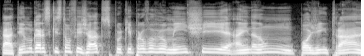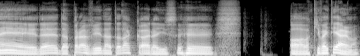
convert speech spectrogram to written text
Tá, tem lugares que estão fechados porque provavelmente ainda não pode entrar, né? Dá, dá pra ver na toda a cara isso. Ó, aqui vai ter arma.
